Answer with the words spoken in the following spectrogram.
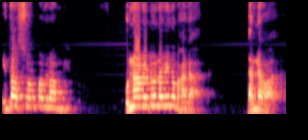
इथं स्वल्पविराम घेतो. पुन्हा भेटू नवीन भागात. धन्यवाद.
